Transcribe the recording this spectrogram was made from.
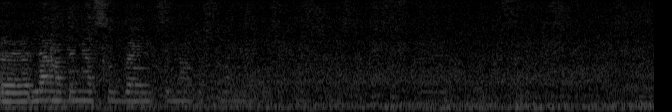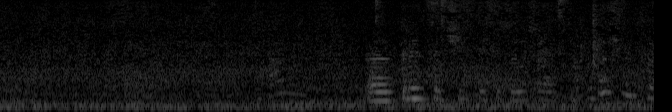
е, для надання субвенцій на облаштування Е, 36 тисяч залишається на поточних е,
